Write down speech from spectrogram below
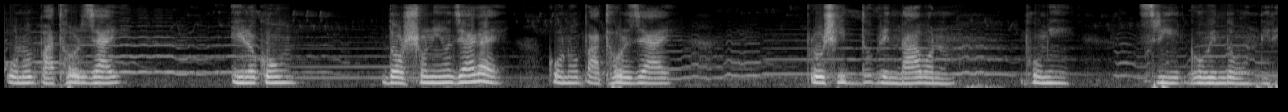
কোনো পাথর যায় এরকম দর্শনীয় জায়গায়, কোনো পাথর যায় প্রসিদ্ধ বৃন্দাবন ভূমি শ্রী গোবিন্দ মন্দিরে।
